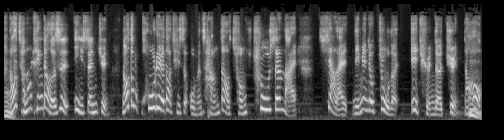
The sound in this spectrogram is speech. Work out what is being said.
然后常常听到的是益生菌，然后都忽略到其实我们肠道从出生来下来里面就住了。一群的菌，然后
